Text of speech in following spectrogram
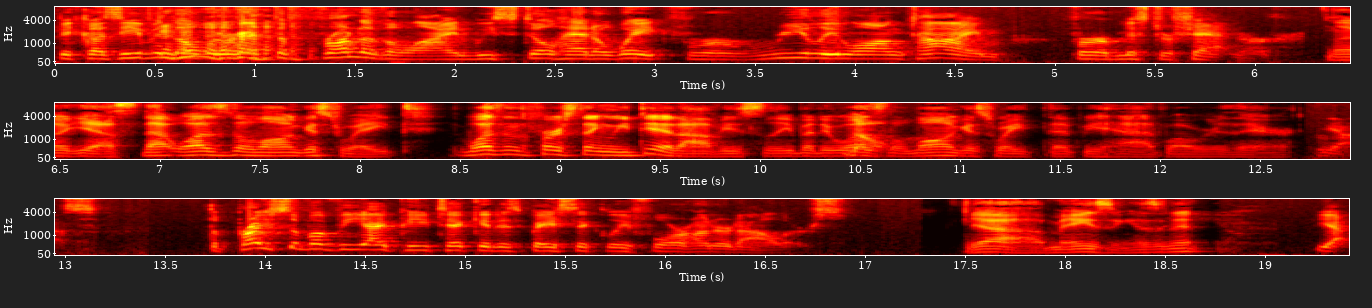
because even though we were at the front of the line, we still had to wait for a really long time for Mr. Shatner. Uh, yes, that was the longest wait. It wasn't the first thing we did, obviously, but it was No. the longest wait that we had while we were there. Yes. The price of a VIP ticket is basically $400. Yeah, amazing, isn't it? Yeah.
